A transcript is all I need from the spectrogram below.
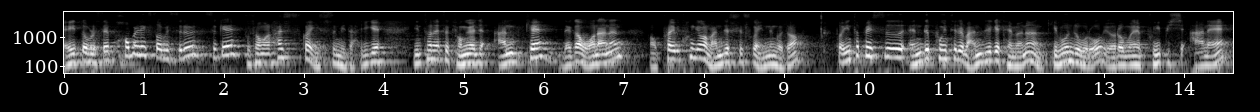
AWS의 public 서비스를 쓰게 구성을 할 수가 있습니다. 이게 인터넷을 경유하지 않게 내가 원하는 어, private 환경을 만들 수가 있는 거죠. 그래서 인터페이스 endpoint를 만들게 되면은 기본적으로 여러분의 VPC 안에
